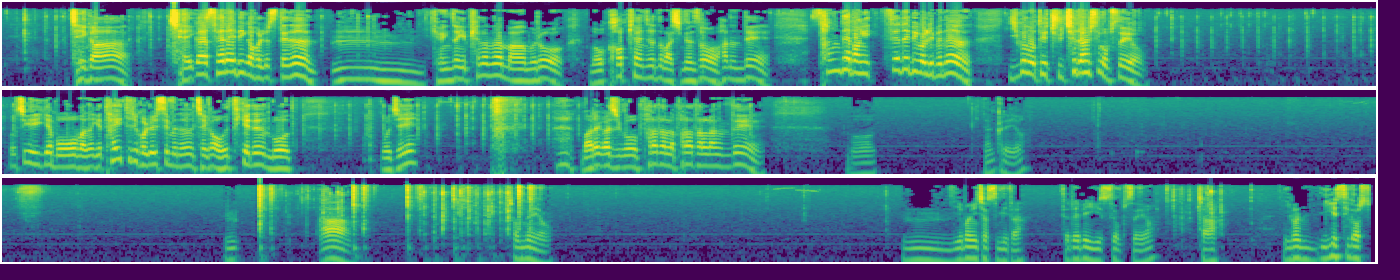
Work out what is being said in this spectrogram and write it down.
제가, 제가 세레비가 걸렸을 때는, 음, 굉장히 편안한 마음으로, 뭐, 커피 한 잔도 마시면서 하는데, 상대방이 세레비 걸리면은, 이건 어떻게 주체를 할 수가 없어요. 어떻게 이게 뭐, 만약에 타이틀이 걸려있으면은, 제가 어떻게든 뭐, 뭐지? 말해가지고, 팔아달라, 팔아달라 하는데, 뭐, 그냥 그래요. 음, 아, 졌네요. 음, 이번이 졌습니다. 세레비 이길 수 없어요. 자, 이건 이길 수가 없,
